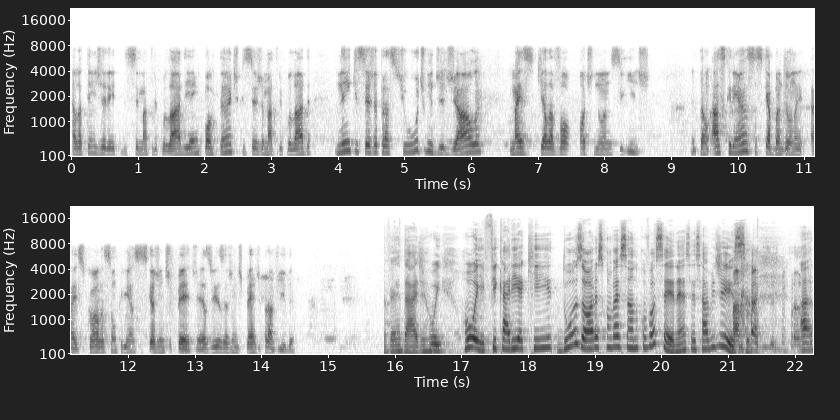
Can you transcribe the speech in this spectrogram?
ela tem direito de ser matriculada e é importante que seja matriculada, nem que seja para assistir o último dia de aula, mas que ela volte no ano seguinte. Então, as crianças que abandonam a escola são crianças que a gente perde, às vezes a gente perde para a vida. É verdade, Rui. Rui, ficaria aqui duas horas conversando com você, né? Você sabe disso. Ah,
